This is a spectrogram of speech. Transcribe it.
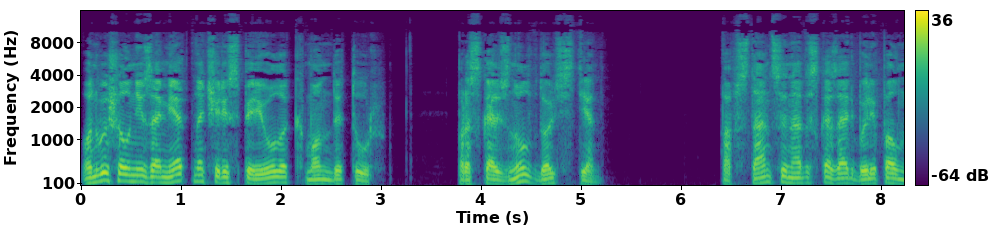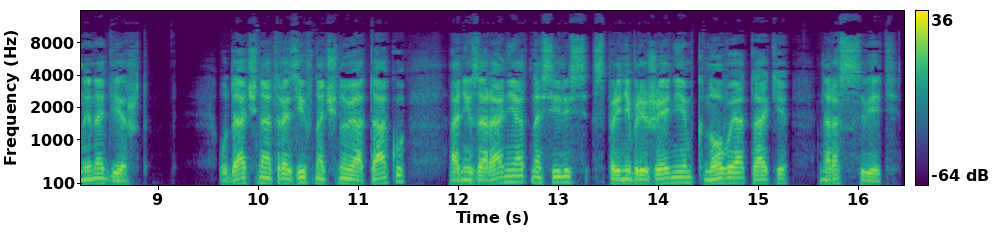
Он вышел незаметно через переулок Мондетур, проскользнул вдоль стен. Повстанцы, надо сказать, были полны надежд. Удачно отразив ночную атаку, они заранее относились с пренебрежением к новой атаке на рассвете.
